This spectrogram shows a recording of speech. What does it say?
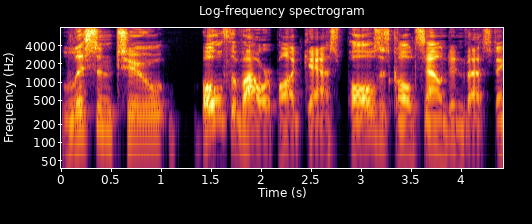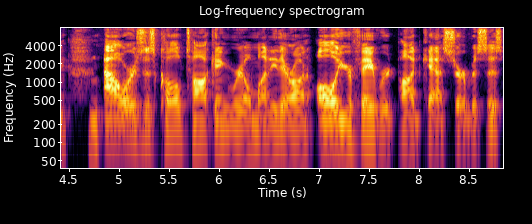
listen to both of our podcasts. Paul's is called Sound Investing. Hmm. Ours is called Talking Real Money. They're on all your favorite podcast services.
